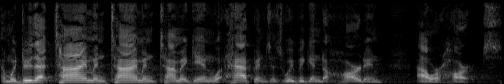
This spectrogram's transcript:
and we do that time and time and time again. What happens is we begin to harden our hearts.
